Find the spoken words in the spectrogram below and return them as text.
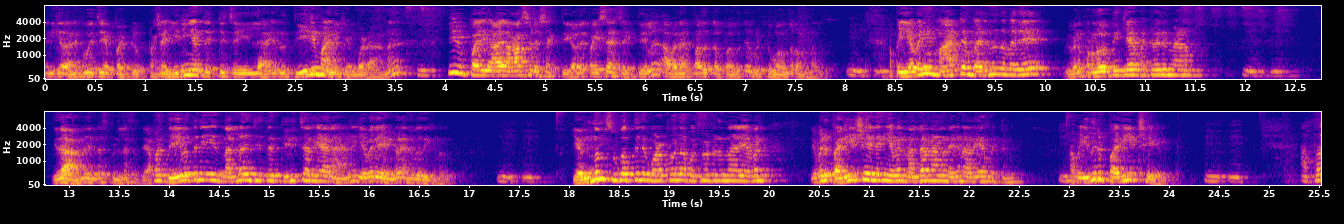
എനിക്കത് അനുഭവിച്ചേ പറ്റൂ പക്ഷെ ഇനി ഞാൻ തെറ്റ് ചെയ്യില്ല എന്ന് തീരുമാനിക്കുമ്പോഴാണ് ഈ ആസുര ശക്തികൾ പൈസ ശക്തികൾ അവനെ പതുക്കെ പതുക്കെ വിട്ടുപോകാൻ തുടങ്ങുന്നത് അപ്പൊ ഇവനെ മാറ്റം വരുന്നത് വരെ ഇവനെ പ്രലോഭിപ്പിക്കാൻ മറ്റവരും വേണം. ഇതാണ് ഇതിന്റെ സ്പിന്നിലെ സത്യം അപ്പൊ ദൈവത്തിന് ഈ നല്ല ചിത്രം തിരിച്ചറിയാനാണ് ഇവരെ ഞങ്ങൾ അനുവദിക്കുന്നത്. എന്നും സുഖത്തിൽ കുഴപ്പമില്ല പൊയ്ക്കൊണ്ടിരുന്ന ഇവൻ ഇവൻ പരീക്ഷയില്ലെങ്കിൽ ഇവൻ നല്ലവനാണെന്ന് എങ്ങനെ അറിയാൻ പറ്റും അപ്പൊ ഇതൊരു പരീക്ഷയും. അപ്പൊ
